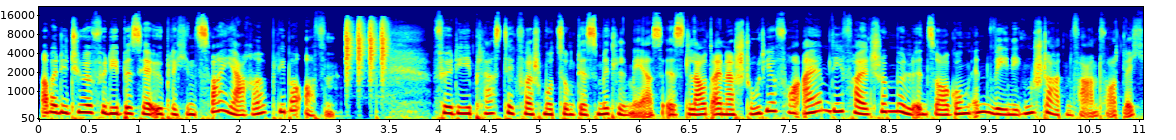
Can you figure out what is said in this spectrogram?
aber die Tür für die bisher üblichen zwei Jahre bliebe offen. Für die Plastikverschmutzung des Mittelmeers ist laut einer Studie vor allem die falsche Müllentsorgung in wenigen Staaten verantwortlich.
